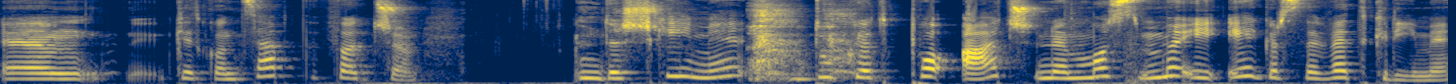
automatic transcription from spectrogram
e, këtë koncept, thotë që ndëshkimi duket po aq në mos më i egër se vetë krimi.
